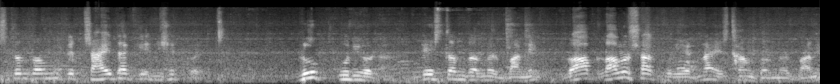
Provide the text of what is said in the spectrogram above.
ইসলাম ধর্মকে চাহিদাকে নিষেধ করে? লোভ করিও না। এটা ইসলাম ধর্মের বাণী, লাভ, লালসা করিয়েন না ইসলাম ধর্মের বাণী।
